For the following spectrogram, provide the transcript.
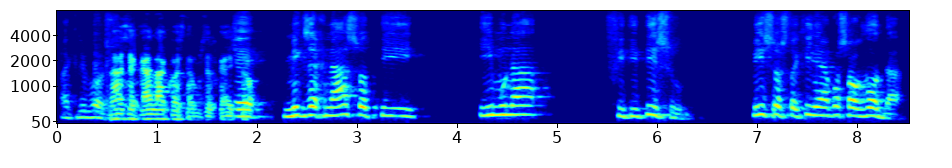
Ακριβώς. Να είσαι καλά, Κώστα μου, σε ευχαριστώ. Και μην ξεχνάς ότι ήμουνα φοιτητή σου πίσω στο 1980.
